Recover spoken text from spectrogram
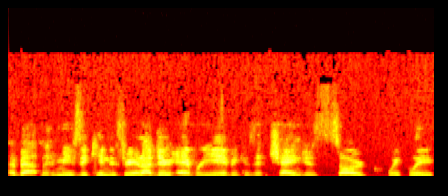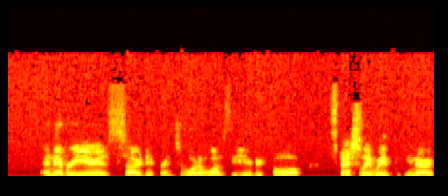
about the music industry, and I do every year because it changes so quickly and every year is so different to what it was the year before, especially with you know,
